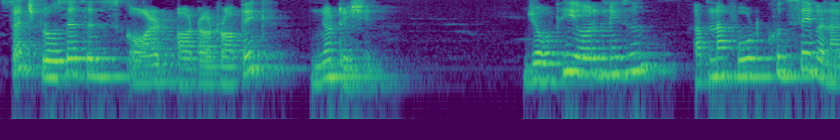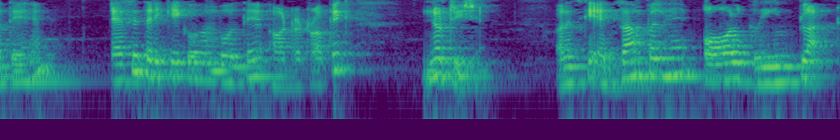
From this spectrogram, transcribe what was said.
Such process is called autotrophic nutrition जो भी ऑर्गेनिज्म अपना फ़ूड खुद से बनाते हैं, ऐसे तरीके को हम बोलते हैं ऑटोट्रॉपिक न्यूट्रिशन और इसके एग्ज़ाम्पल हैं ऑल ग्रीन प्लांट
